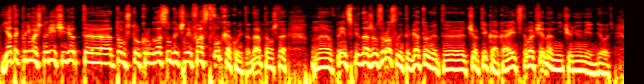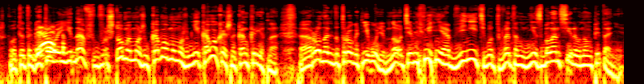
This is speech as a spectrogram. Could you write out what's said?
Я так понимаю, что речь идет э, о том, что круглосуточный фастфуд какой-то, да, потому что, э, в принципе, даже взрослые-то готовят э, черти как, а эти-то вообще, наверное, ничего не умеют делать. Вот это Да, готовая это- еда, что мы можем, кого мы можем, никого, конечно, конкретно, э, Рональда трогать не будем, но, тем не менее, обвинить вот в этом несбалансированном питании.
